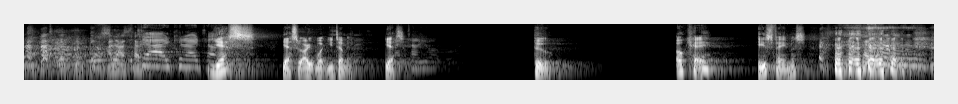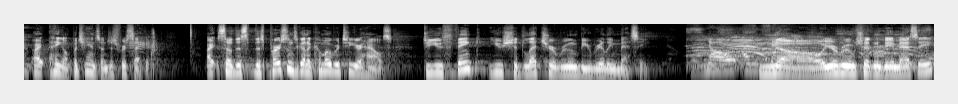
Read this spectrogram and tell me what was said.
Dad, can I tell yes. you? Yes. Yes. What? You tell me. Yes. Who? Okay, he's famous. All right, hang on, put your hands on just for a second. All right, so this, this person's gonna come over to your house. Do you think you should let your room be really messy? No. No, your room shouldn't be messy.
